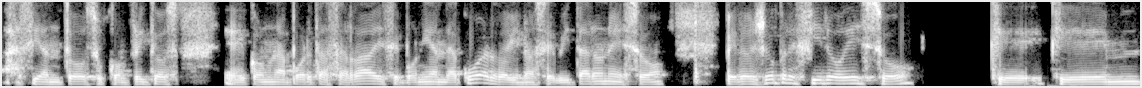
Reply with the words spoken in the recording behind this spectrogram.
hacían todos sus conflictos eh, con una puerta cerrada y se ponían de acuerdo y nos evitaron eso, pero yo prefiero eso que, que,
